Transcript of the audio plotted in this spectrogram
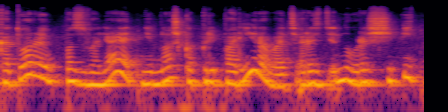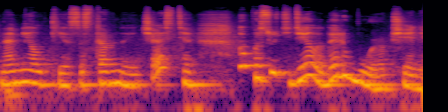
который позволяет немножко препарировать, разде... ну, расщепить на мелкие составные части, ну, по сути дела, да, любое общение,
